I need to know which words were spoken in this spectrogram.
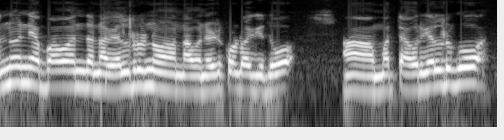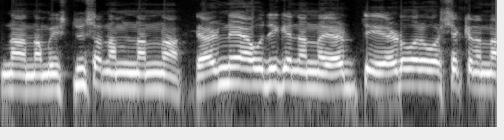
ಅನ್ಯೋನ್ಯ ಭಾವದಿಂದ ನಾವೆಲ್ಲರೂ ನಾವು ನಡ್ಕೊಂಡು ಹೋಗಿದ್ವು. ಮತ್ತು ಅವ್ರಿಗೆಲ್ರಿಗೂ ನಮ್ಮ ಇಷ್ಟು ದಿವಸ ನಮ್ಮ ನನ್ನ ಎರಡನೇ ಅವಧಿಗೆ ನನ್ನ ಎರಡು ಎರಡೂವರೆ ವರ್ಷಕ್ಕೆ ನನ್ನ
